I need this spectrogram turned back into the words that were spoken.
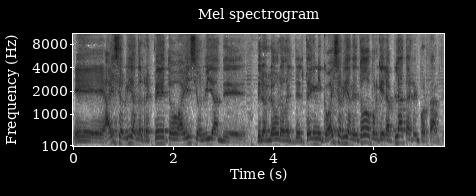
eh, ahí se olvidan del respeto, ahí se olvidan de, los logros del, técnico, ahí se olvidan de todo porque la plata es lo importante.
